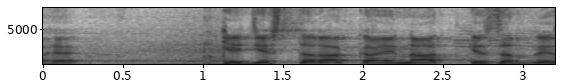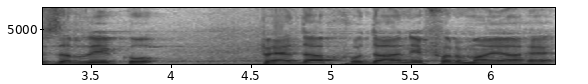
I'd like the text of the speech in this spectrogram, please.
ہے کہ جس طرح کائنات کے ذرے ذرے کو پیدا خدا نے فرمایا ہے،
